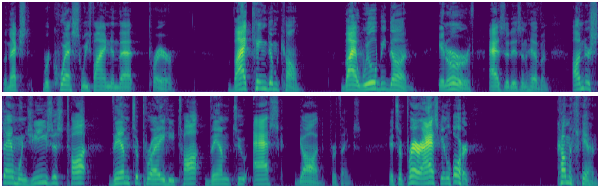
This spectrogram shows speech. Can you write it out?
The next request we find in that prayer Thy kingdom come, thy will be done in earth as it is in heaven. Understand when Jesus taught them to pray, he taught them to ask God for things. It's a prayer asking, Lord, come again.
